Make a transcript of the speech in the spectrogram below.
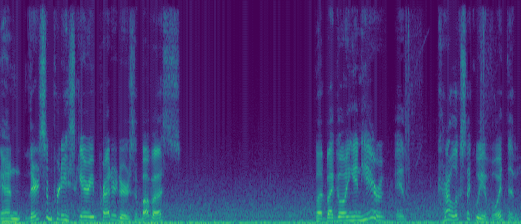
And there's some pretty scary predators above us. But by going in here, it kind of looks like we avoid them.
